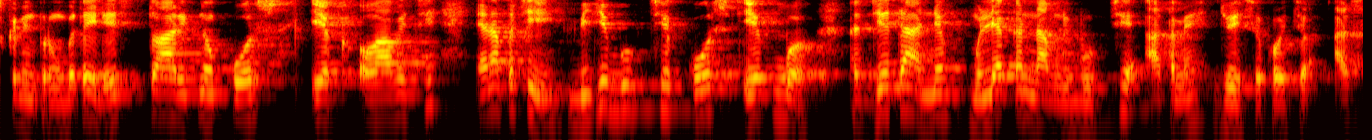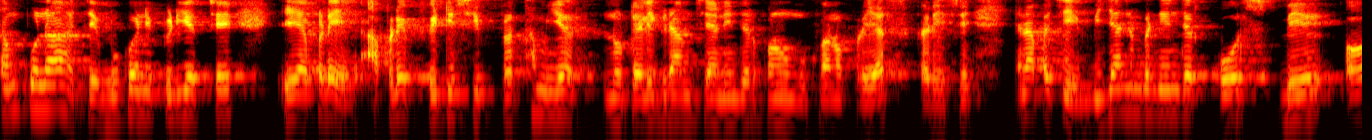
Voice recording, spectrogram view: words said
સ્ક્રીન પર હું બતાવી દઈશ. તો આ રીતનો કોર્સ એક અ આવે છે. એના પછી બીજી બુક છે કોર્સ એક બ, જે ત્યાં અન્ય મૂલ્યાંકન નામની બુક છે. આ તમે જોઈ શકો છો. આ સંપૂર્ણ જે બુકોની પીડીએફ છે એ આપણે આપણે પીટીસી પ્રથમ યરનું ટેલિગ્રામ છે. એની અંદર પણ હું મૂકવાનો પ્રયાસ કરીશ. એના પછી બીજા નંબરની અંદર કોર્સ બે અ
